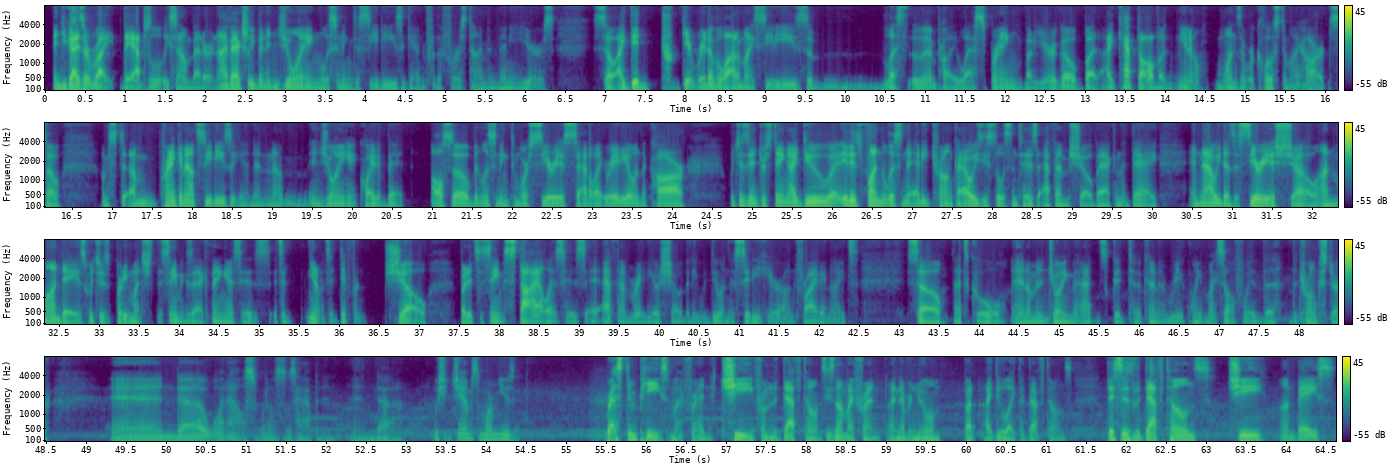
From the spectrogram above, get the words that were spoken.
And you guys are right; they absolutely sound better. And I've actually been enjoying listening to CDs again for the first time in many years. So I did tr- get rid of a lot of my CDs uh, less uh, probably last spring, about a year ago, but I kept all the, you know, ones that were close to my heart. So I'm st- I'm cranking out CDs again and I'm enjoying it quite a bit. Also been listening to more Sirius satellite radio in the car, which is interesting. I do uh, it is fun to listen to Eddie Trunk. I always used to listen to his FM show back in the day and now he does a Sirius show on Mondays, which is pretty much the same exact thing as his. It's a you know it's a different show, but it's the same style as his FM radio show that he would do in the city here on Friday nights. So that's cool, and I'm enjoying that. It's good to kind of reacquaint myself with the the trunkster. And uh, what else? What else is happening? And uh, we should jam some more music. Rest in peace, my friend Chi from the Deftones. He's not my friend. I never knew him, but I do like the Deftones. This is the Deftones. Chi on bass,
